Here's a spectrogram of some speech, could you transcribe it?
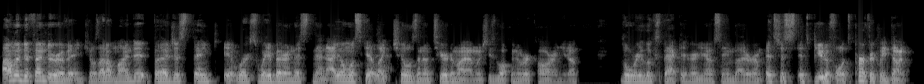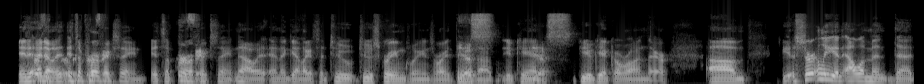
I'm a defender of it in Kills. I don't mind it, but I just think it works way better in this. than I almost get like chills and a tear to my eye when she's walking to her car and, you know, Laurie looks back at her, you know, saying bye to her. It's just, it's beautiful. It's perfectly done. It, I know Perfect, it's a perfect, perfect perfect. scene. It's a perfect, Perfect. scene. No, and and again, like I said, two two scream queens right there. Yes. That you can't Yes. you can't go wrong there. Um, certainly an element that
